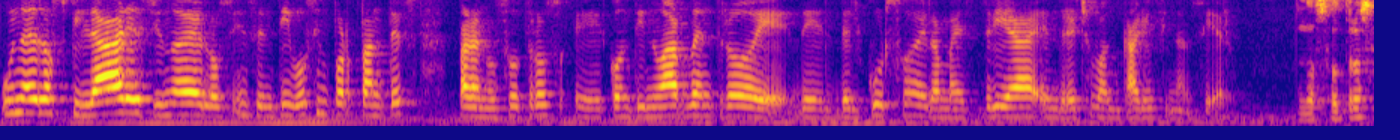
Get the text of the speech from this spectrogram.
uno de los pilares y uno de los incentivos importantes para nosotros eh, continuar dentro del curso de la maestría en Derecho Bancario y Financiero. Nosotros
